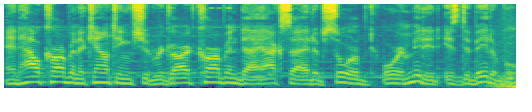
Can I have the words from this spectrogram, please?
and how carbon accounting should regard carbon dioxide absorbed or emitted is debatable.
